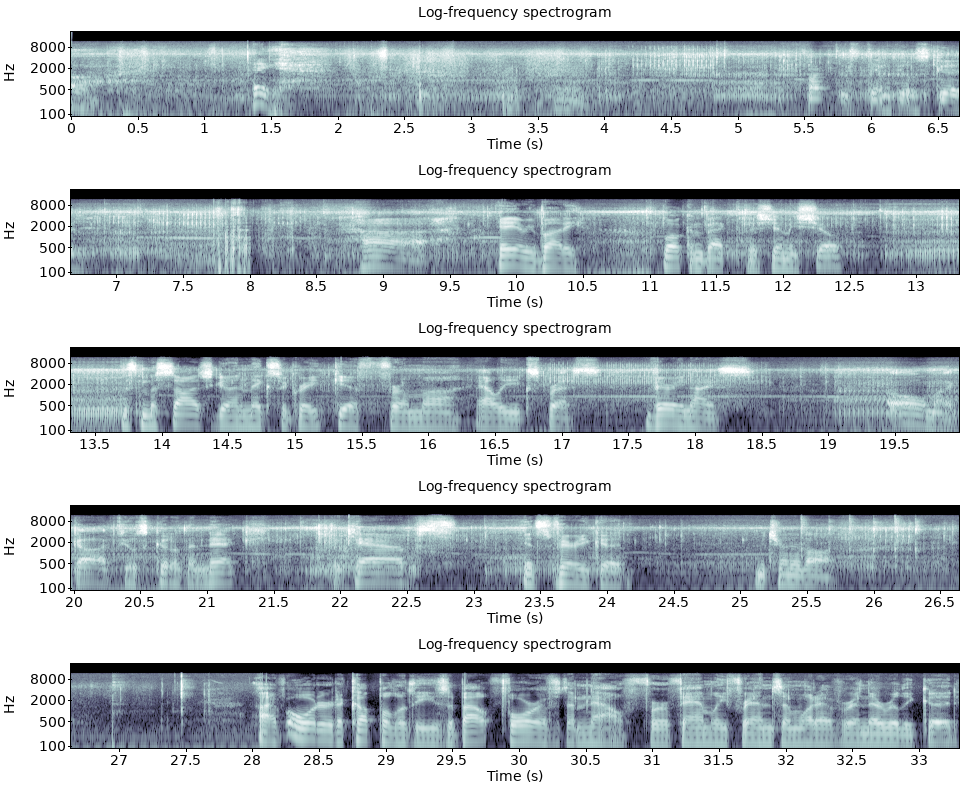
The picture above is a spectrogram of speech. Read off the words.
Oh. Hey. Fuck, this thing feels good. Ah. Hey, everybody. Welcome back to the Shimmy Show. This massage gun makes a great gift from uh, AliExpress. Very nice. Oh my god, feels good on the neck, the calves. It's very good. Let me turn it off. I've ordered a couple of these, about four of them now for family, friends, and whatever, and they're really good,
